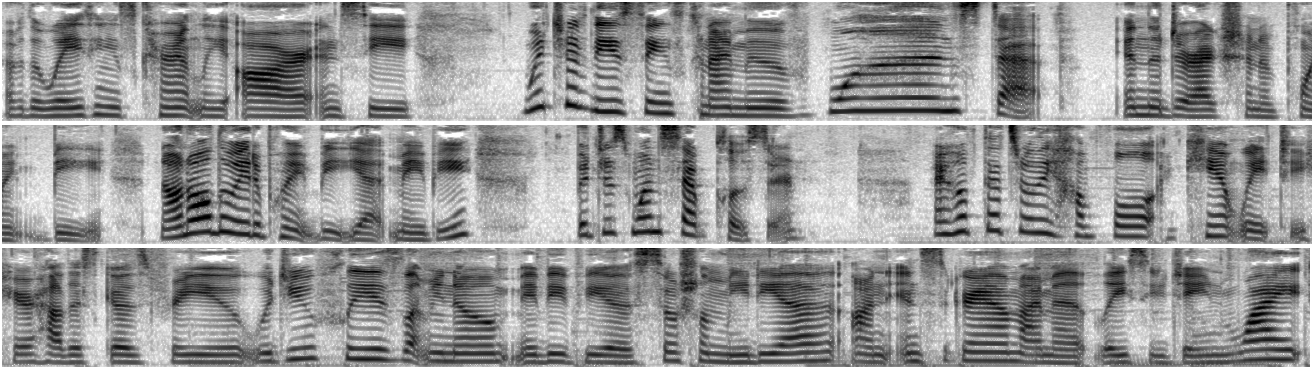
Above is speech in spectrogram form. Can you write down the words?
of the way things currently are and see which of these things can I move one step in the direction of point B. Not all the way to point B yet, maybe, but just one step closer. I hope that's really helpful. I can't wait to hear how this goes for you. Would you please let me know, maybe via social media on Instagram? I'm at Lacey Jane White.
